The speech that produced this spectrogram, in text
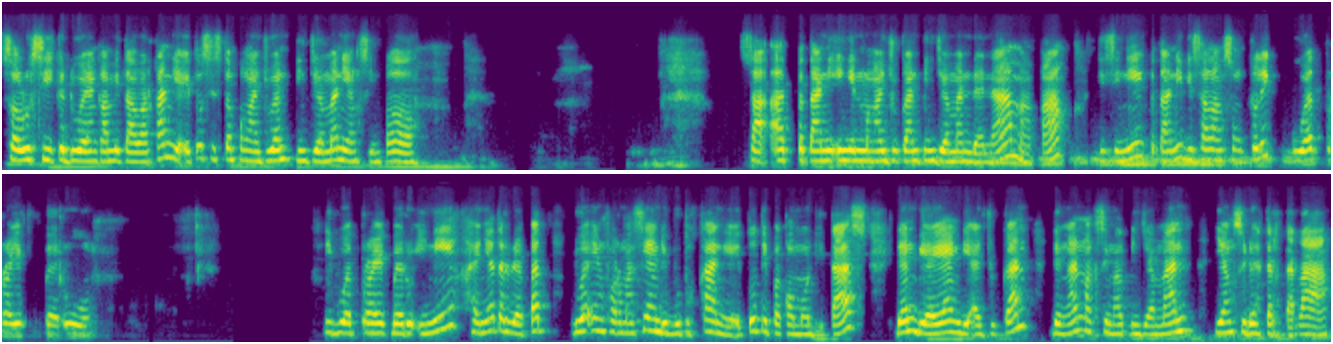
solusi kedua yang kami tawarkan yaitu sistem pengajuan pinjaman yang simple. Saat petani ingin mengajukan pinjaman dana, maka di sini petani bisa langsung klik buat proyek baru dibuat proyek baru ini hanya terdapat dua informasi yang dibutuhkan, yaitu tipe komoditas dan biaya yang diajukan dengan maksimal pinjaman yang sudah tertera.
